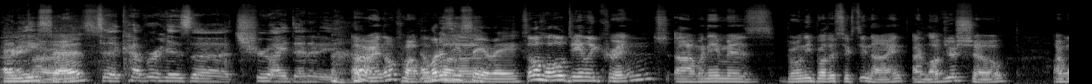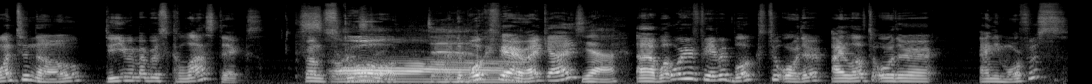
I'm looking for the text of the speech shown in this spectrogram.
and he Alright. says, to cover his uh, true identity. All right, no problem. and what does he Uh, say, Ray? So hello, Daily Cringe. Uh, my name is Brony Brother sixty nine. I love your show. I want to know, do you remember Scholastics from school? Oh. Damn. The book fair, right, guys? Yeah. Uh, what were your favorite books to order? I love to order Animorphs.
